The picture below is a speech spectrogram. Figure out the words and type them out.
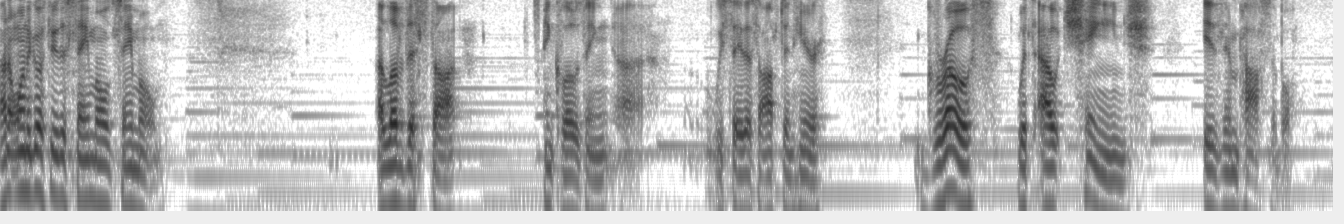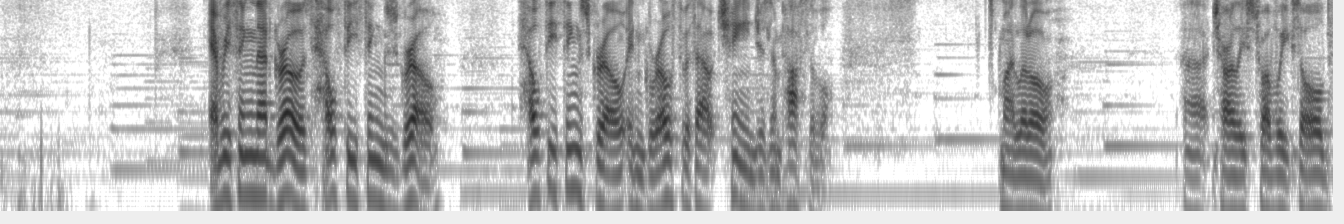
I don't want to go through the same old, same old. I love this thought in closing. Uh, we say this often here growth without change is impossible. everything that grows, healthy things grow. Healthy things grow, and growth without change is impossible. My little uh, Charlie's 12 weeks old,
